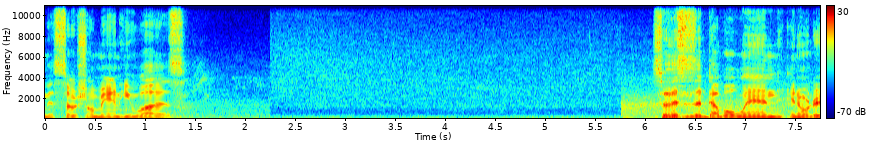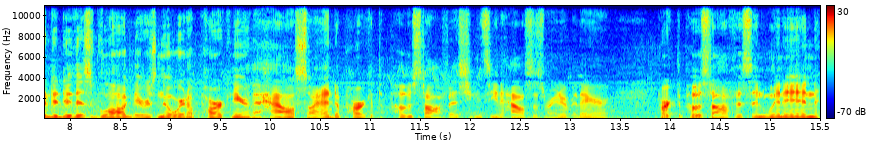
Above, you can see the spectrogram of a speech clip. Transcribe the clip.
the social man he was. So this is a double win. In order to do this vlog, there was nowhere to park near the house, so I had to park at the post office. You can see the house is right over there. parked the post office and went in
